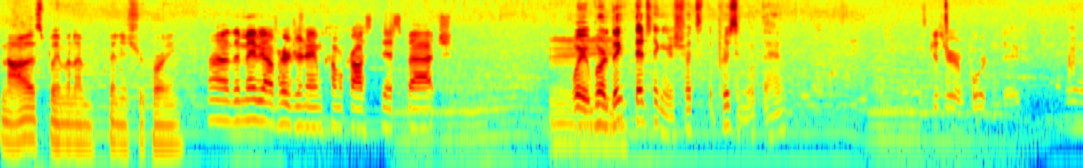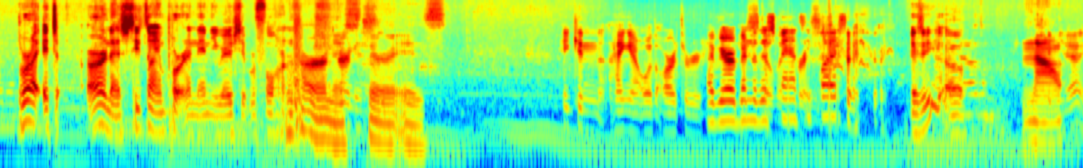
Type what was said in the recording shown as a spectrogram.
Nah, let's play when I'm finished recording. Uh, then maybe I've heard your name come across dispatch. Wait, bro, Mm. they, they're taking me straight to the prison. What the hell? It's because you're important, Dave. Bro, it's Ernest. He's not important in any way, shape, or form. Ernest, Ernest. there it is. He can hang out with Arthur. Have you ever been to this fancy prison. place? Is he? Oh, No, yeah,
